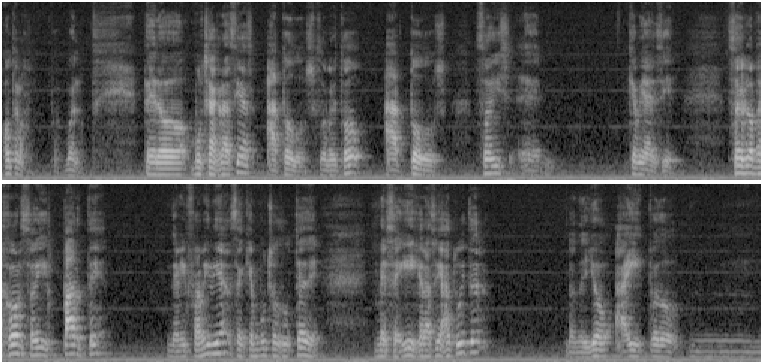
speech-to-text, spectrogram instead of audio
otros, pues bueno. Pero muchas gracias a todos, sobre todo a todos. Sois, eh, ¿qué voy a decir? Sois lo mejor, sois parte de mi familia. Sé que muchos de ustedes me seguís gracias a Twitter, donde yo ahí puedo, mm,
